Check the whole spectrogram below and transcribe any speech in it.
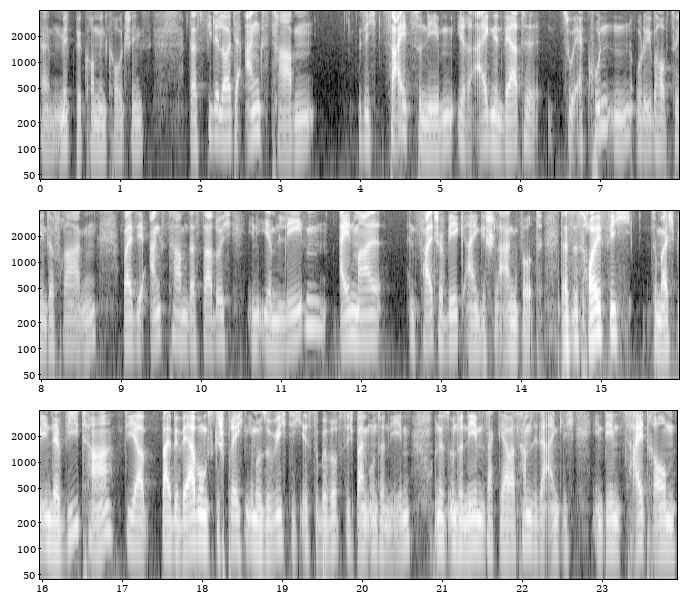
ähm, mitbekomme in Coachings, dass viele Leute Angst haben, sich Zeit zu nehmen, ihre eigenen Werte zu erkunden oder überhaupt zu hinterfragen, weil sie Angst haben, dass dadurch in ihrem Leben einmal ein falscher Weg eingeschlagen wird. Das ist häufig zum Beispiel in der Vita, die ja bei Bewerbungsgesprächen immer so wichtig ist, du bewirbst dich beim Unternehmen und das Unternehmen sagt, ja, was haben sie da eigentlich in dem Zeitraum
